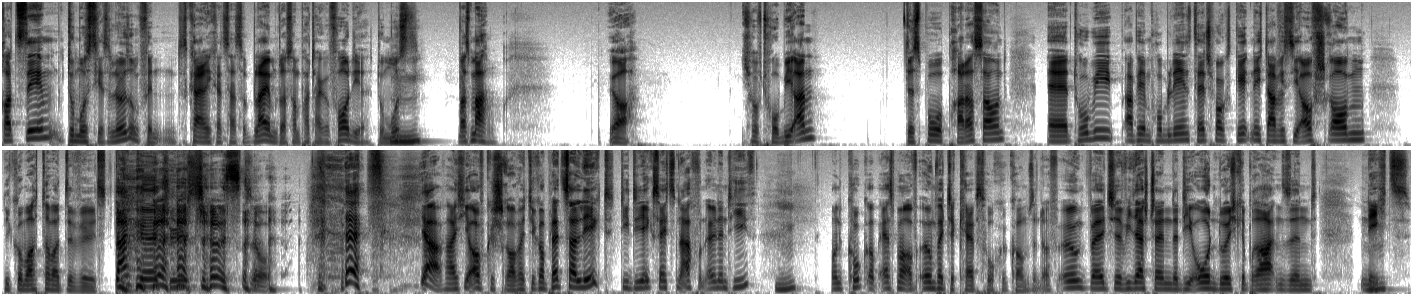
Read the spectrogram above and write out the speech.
trotzdem, du musst jetzt eine Lösung finden. Das kann ja nicht ganz so bleiben, du hast noch ein paar Tage vor dir. Du musst Mhm. was machen. Ja. Ich rufe Tobi an. Dispo, Prada Sound. Äh, Tobi, hab hier ein Problem, Stagebox geht nicht, darf ich sie aufschrauben? Nico, mach da, was du willst. Danke, tschüss. Tschüss. So. ja, habe ich die aufgeschraubt. Habe ich die komplett zerlegt, die DX168 von Ellen Heath. Mhm. Und guck, ob erstmal auf irgendwelche Caps hochgekommen sind. Auf irgendwelche Widerstände, Dioden durchgebraten sind. Nichts.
